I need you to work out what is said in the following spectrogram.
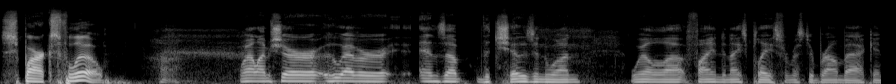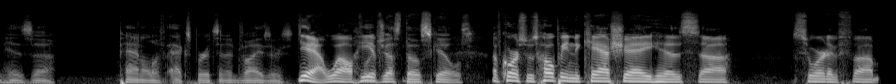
sparks flew. Well, I'm sure whoever ends up the chosen one will uh, find a nice place for Mr. Brownback and his uh, panel of experts and advisors Yeah, well, he of just those skills. of course, was hoping to cachet his uh, sort of um,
